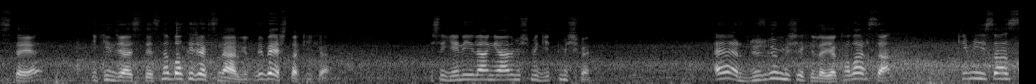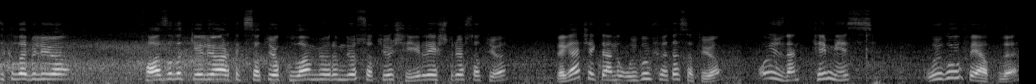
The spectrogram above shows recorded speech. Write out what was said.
siteye, ikinci el sitesine bakacaksın her gün. Bir 5 dakika. İşte yeni ilan gelmiş mi, gitmiş mi? Eğer düzgün bir şekilde yakalarsan kimi insan sıkılabiliyor. Fazlalık geliyor artık satıyor, kullanmıyorum diyor, satıyor, şehir değiştiriyor, satıyor. Ve gerçekten de uygun fiyata satıyor. O yüzden temiz, uygun fiyatlı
